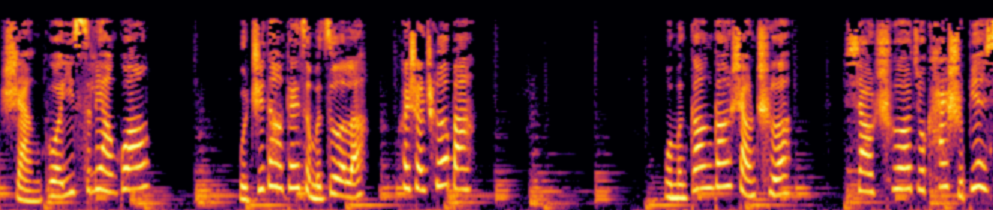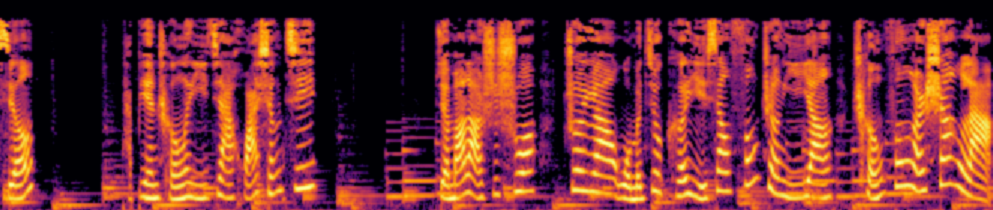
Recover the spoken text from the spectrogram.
闪过一丝亮光。我知道该怎么做了，快上车吧。我们刚刚上车，校车就开始变形，它变成了一架滑翔机。卷毛老师说：“这样我们就可以像风筝一样乘风而上啦。”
